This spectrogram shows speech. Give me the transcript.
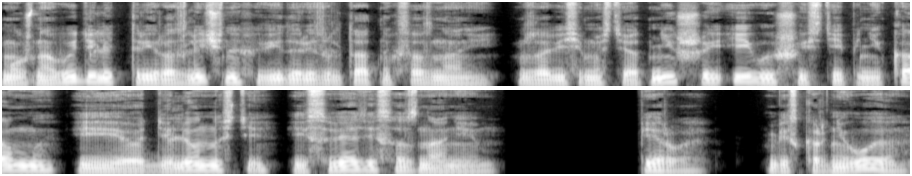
Можно выделить три различных вида результатных сознаний в зависимости от низшей и высшей степени каммы и ее отделенности и связи с сознанием. Первое. Бескорневое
